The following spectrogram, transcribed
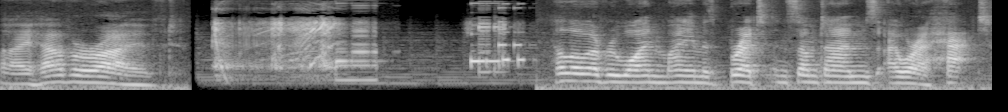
I have arrived. Hello everyone, my name is Beret, and sometimes I wear a hat,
